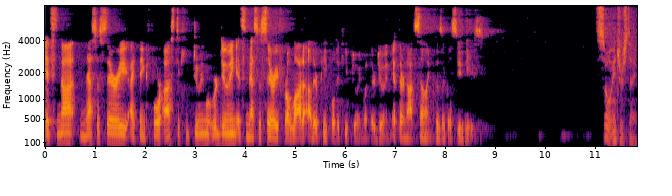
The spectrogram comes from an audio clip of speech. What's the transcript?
it's not necessary, I think, for us to keep doing what we're doing. It's necessary for a lot of other people to keep doing what they're doing if they're not selling physical CDs. So interesting.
